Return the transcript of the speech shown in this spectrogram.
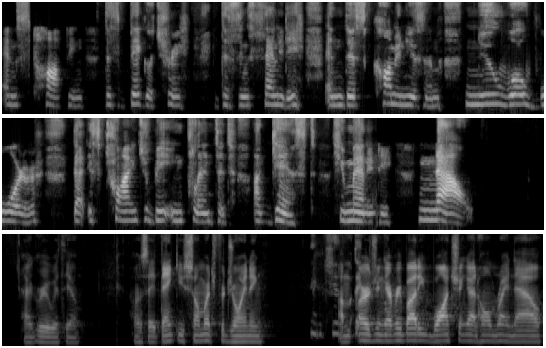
and stopping this bigotry, this insanity, and this communism, new world order that is trying to be implanted against humanity now. I agree with you. I want to say thank you so much for joining. Thank you. I'm urging everybody watching at home right now,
